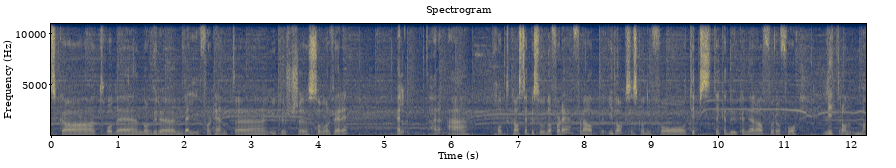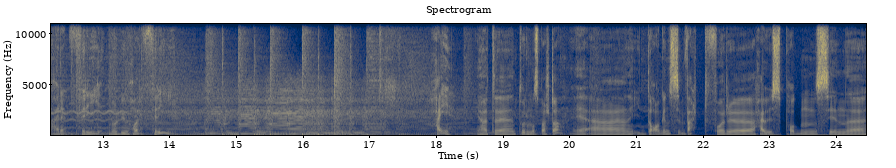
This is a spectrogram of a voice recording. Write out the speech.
skal ta deg noen velfortjente ukers sommerferie? Vel, dette er podkastepisoder for det. For i dag skal du få tips til hva du kan gjøre for å få litt mer fri når du har fri. Hei, jeg heter Tormod Sperstad. Jeg er dagens vert for Housepodden Hauspodden sin, uh,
